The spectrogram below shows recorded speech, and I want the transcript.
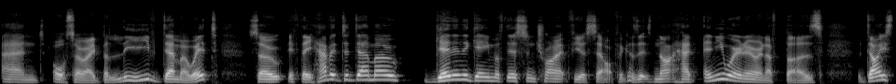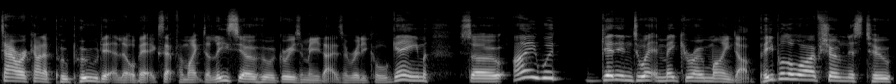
and also, I believe, demo it. So if they have it to demo, get in a game of this and try it for yourself because it's not had anywhere near enough buzz. The Dice Tower kind of poo pooed it a little bit, except for Mike DiLisio, who agrees with me that is a really cool game. So I would get into it and make your own mind up. People who I've shown this to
